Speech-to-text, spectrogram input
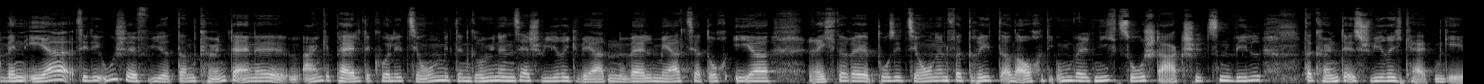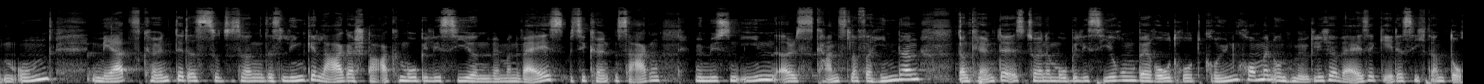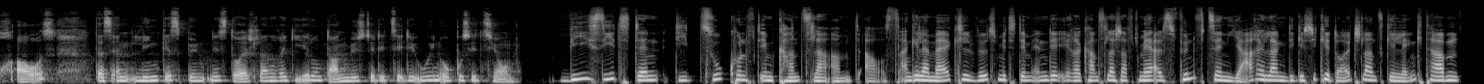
Wenn er CDU-Chef wird, dann könnte eine angepeilte Koalition mit den Grünen sehr schwierig werden, weil Merz ja doch eher rechtere Positionen vertritt und auch die Umwelt nicht so stark schützen will. Da könnte es Schwierigkeiten geben. Und Merz könnte das sozusagen das linke Lager stark mobilisieren, wenn man weiß, sie könnten sagen, wir müssen müssen ihn als Kanzler verhindern, dann könnte es zu einer Mobilisierung bei Rot-Rot-Grün kommen und möglicherweise geht es sich dann doch aus, dass ein linkes Bündnis Deutschland regiert und dann müsste die CDU in Opposition. Wie sieht denn die Zukunft im Kanzleramt aus? Angela Merkel wird mit dem Ende ihrer Kanzlerschaft mehr als 15 Jahre lang die Geschicke Deutschlands gelenkt haben.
